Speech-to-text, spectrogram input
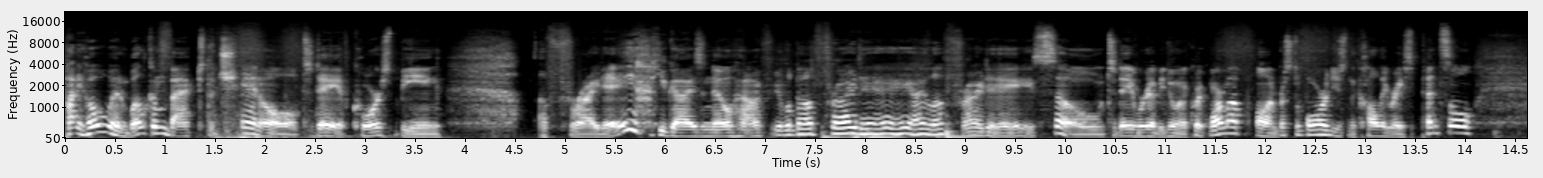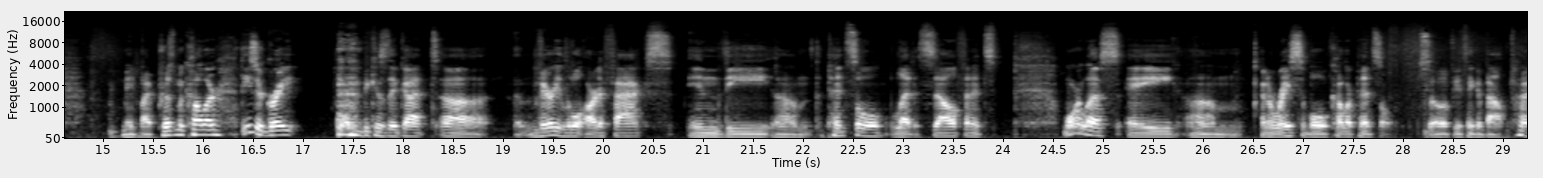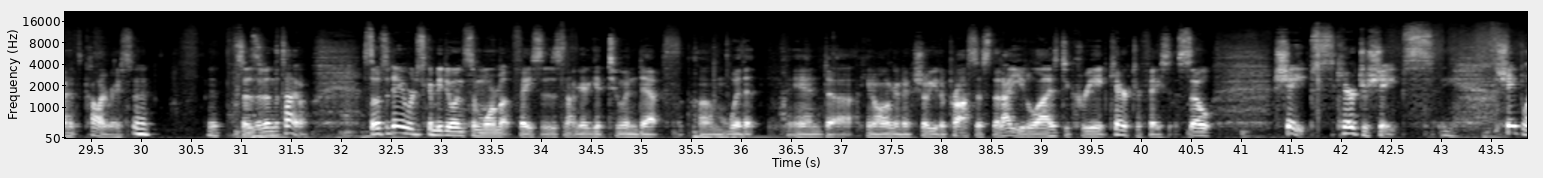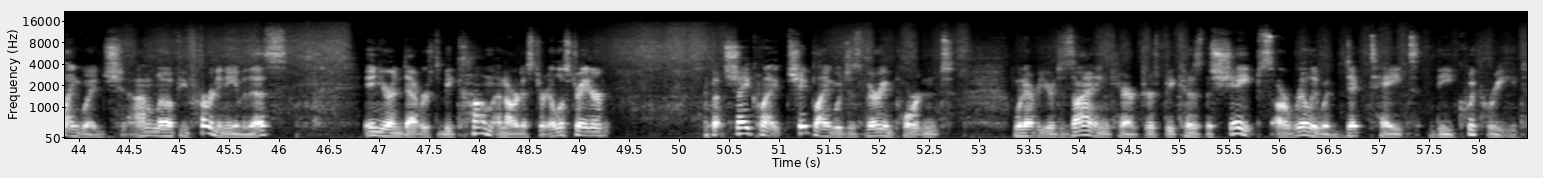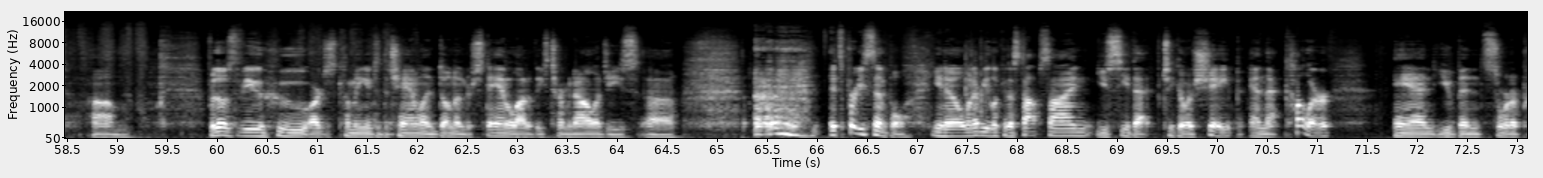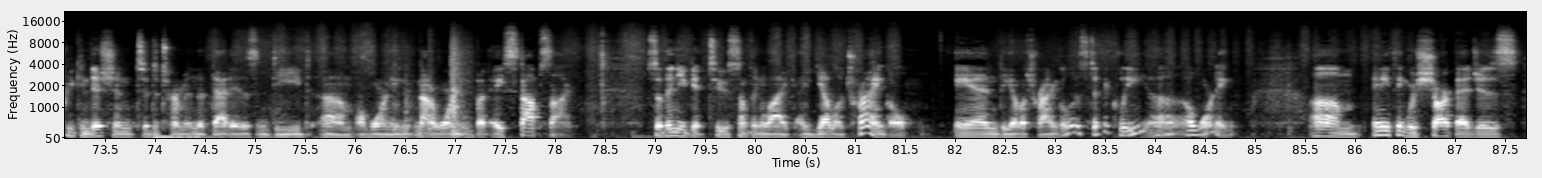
Hi ho and welcome back to the channel. Today, of course, being a Friday. You guys know how I feel about Friday. I love Friday. So, today we're going to be doing a quick warm-up on Bristol board using the Col-Erase pencil made by Prismacolor. These are great because they've got uh, very little artifacts in the, um, the pencil lead itself, and it's more or less a um, an erasable color pencil. So if you think about it's Col-Erase, it says it in the title. So today we're just going to be doing some warm-up faces. Not going to get too in-depth um, with it. And, uh, you know, I'm going to show you the process that I utilize to create character faces. So, shapes, character shapes, shape language. I don't know if you've heard any of this in your endeavors to become an artist or illustrator, but shape, shape language is very important whenever you're designing characters because the shapes are really what dictate the quick read. Um, for those of you who are just coming into the channel and don't understand a lot of these terminologies, uh, it's pretty simple. You know, whenever you look at a stop sign, you see that particular shape and that color, and you've been sort of preconditioned to determine that that is indeed um, a warning, not a warning, but a stop sign. So then you get to something like a yellow triangle, and the yellow triangle is typically uh, a warning. Um, anything with sharp edges,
